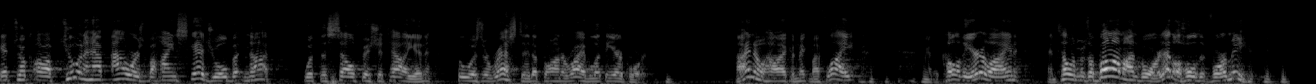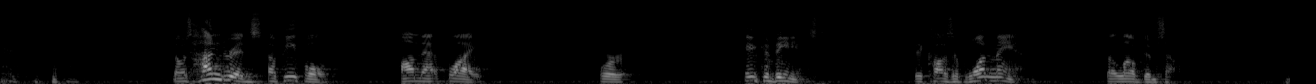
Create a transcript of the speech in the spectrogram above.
It took off two and a half hours behind schedule, but not with the selfish Italian who was arrested upon arrival at the airport. I know how I can make my flight. I'm going to call the airline and tell them there's a bomb on board. That'll hold it for me. Those hundreds of people on that flight were inconvenienced because of one man that loved himself.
